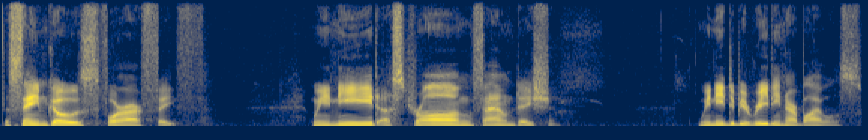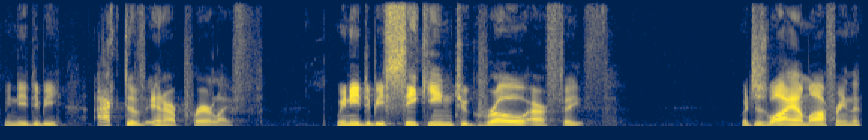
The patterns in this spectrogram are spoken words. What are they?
The same goes for our faith. We need a strong foundation. We need to be reading our Bibles. We need to be active in our prayer life. We need to be seeking to grow our faith, which is why I'm offering the,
